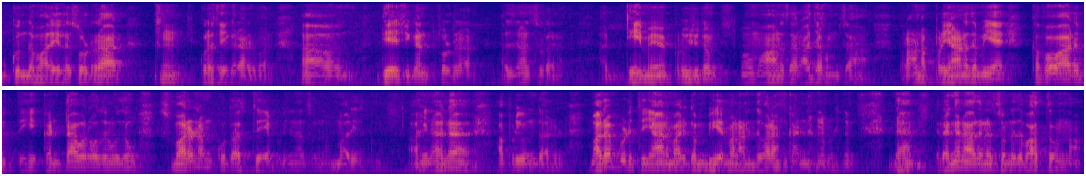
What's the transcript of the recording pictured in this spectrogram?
முக்குந்த மாலையில் சொல்கிறார் குலசேகர் ஆழ்வார். தேசிகன் சொல்கிறார் அதுதான் சொல்கிறேன் அத்தியமே பிரவிசிட்டும் மம மானச ராஜஹம்சா. பிராணப்பிரயாண கபவார வித்தை கண்டாவரோதனம் ஸ்மரணம் குதஸ்தே அப்படின்னு தான் சொன்ன மாதிரி இருக்கும். ஆகினால அப்படி வந்தார்கள். மரம் பிடிச்ச யானை மாதிரி கம்பீரமாக நடந்து வராங்க கண்ணன் அப்படின்னு. இந்த ரங்கநாதனை சொன்னது வாஸ்தவம் தான்.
